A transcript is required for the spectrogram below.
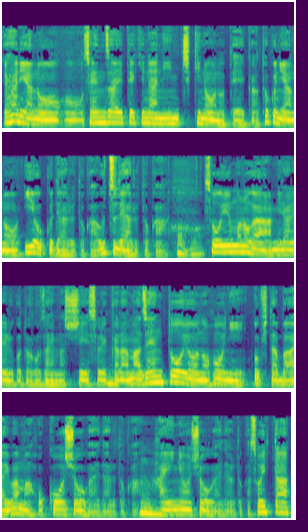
やはりあの、潜在的な認知機能の低下、特にあの、意欲であるとか、うつであるとか、ははそういうものが見られることがございますし、それから、まあ、前頭葉の方に起きた場合は、まあ、歩行障害であるとか、うん、排尿障害であるとか、そういった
